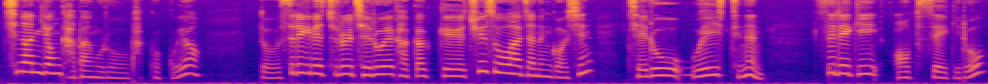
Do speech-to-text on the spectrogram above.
친환경 가방으로 바꿨고요. 또 쓰레기 배출을 제로에 가깝게 최소화하자는 것인 zero waste는 쓰레기 없애기로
